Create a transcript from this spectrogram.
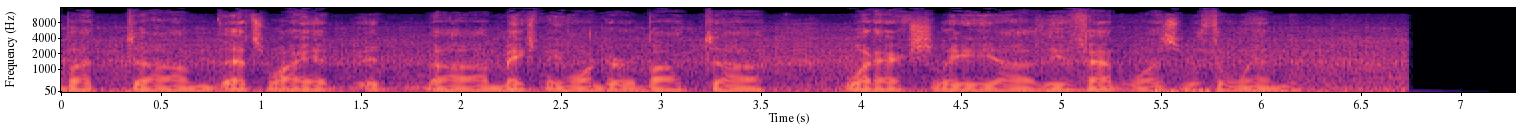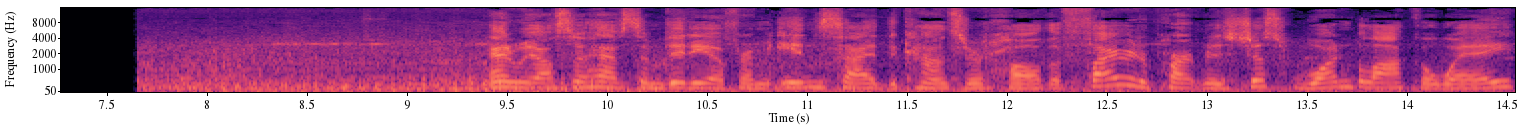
but um, that's why it, it uh, makes me wonder about uh, what actually uh, the event was with the wind. And we also have some video from inside the concert hall. The fire department is just one block away,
